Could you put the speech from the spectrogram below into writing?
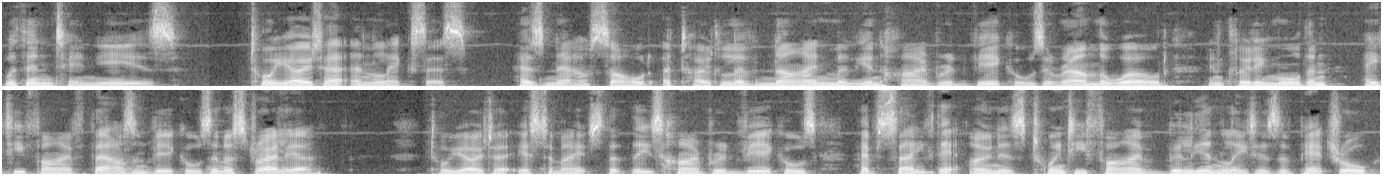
within 10 years. Toyota and Lexus has now sold a total of 9 million hybrid vehicles around the world, including more than 85,000 vehicles in Australia. Toyota estimates that these hybrid vehicles have saved their owners 25 billion litres of petrol,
